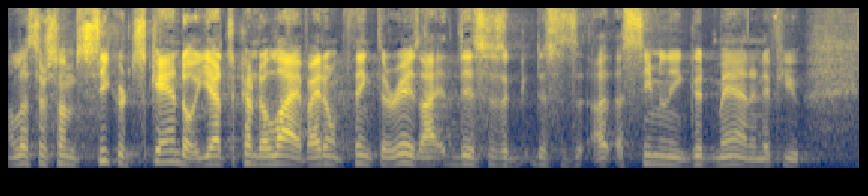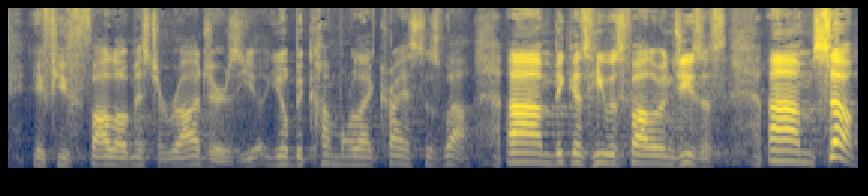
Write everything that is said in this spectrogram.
unless there's some secret scandal have to come to life, I don't think there is. I, this is, a, this is a, a seemingly good man, and if you, if you follow Mr. Rogers, you, will become more like Christ as well, um, because he was following Jesus. Um, so,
